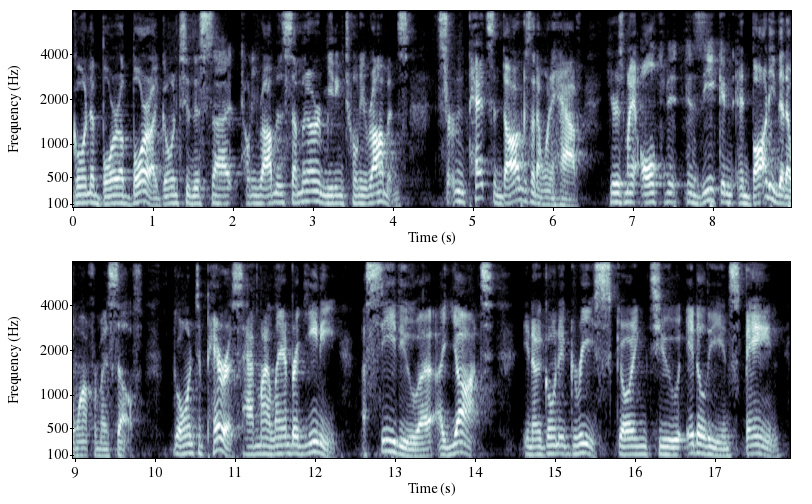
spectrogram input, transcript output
Going to Bora Bora, going to this uh, Tony Robbins seminar, meeting Tony Robbins. Certain pets and dogs that I want to have. Here's my ultimate physique and, and body that I want for myself. Going to Paris, have my Lamborghini, a Sea-Doo, a, a yacht, you know, going to Greece, going to Italy and Spain,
